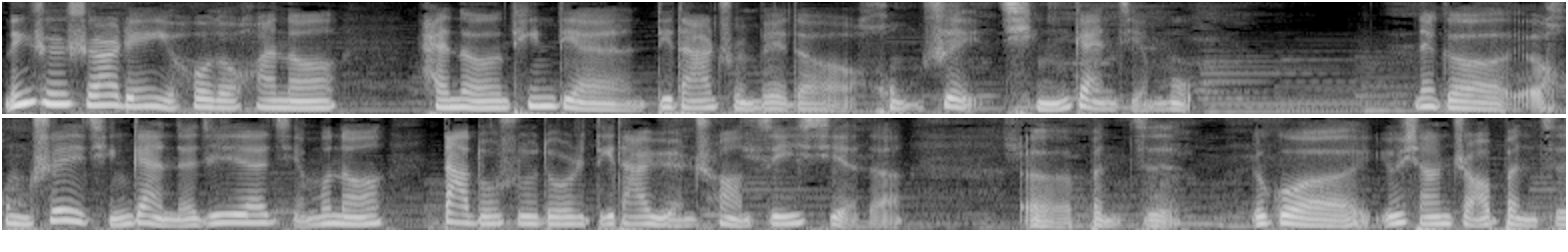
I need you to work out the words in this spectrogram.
凌晨十二点以后的话呢，还能听点滴答准备的哄睡情感节目。那个哄睡情感的这些节目呢，大多数都是滴答原创自己写的，呃，本子。如果有想找本子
